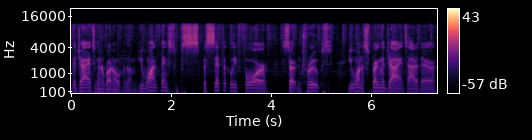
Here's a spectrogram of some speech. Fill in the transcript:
the giants are going to run over them. You want things specifically for certain troops. You want to spring the giants out of there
